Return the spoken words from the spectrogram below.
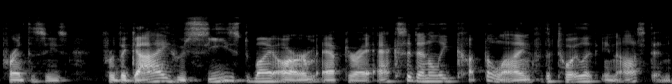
parentheses, for the guy who seized my arm after I accidentally cut the line for the toilet in Austin.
